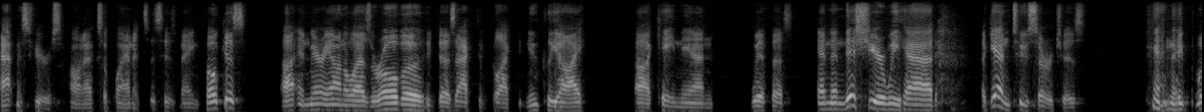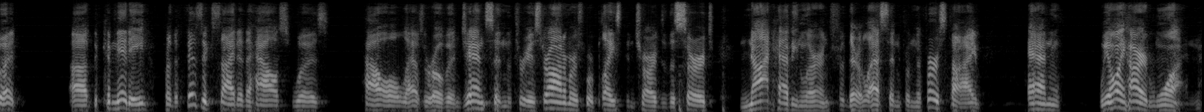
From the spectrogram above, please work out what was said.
atmospheres on exoplanets is his main focus. Uh, and Mariana Lazarova, who does active galactic nuclei, uh, came in with us. And then this year we had, again, two searches, and they put uh, the committee for the physics side of the house was Powell, Lazarova, and Jensen, the three astronomers, were placed in charge of the search, not having learned for their lesson from the first time. And we only hired one,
